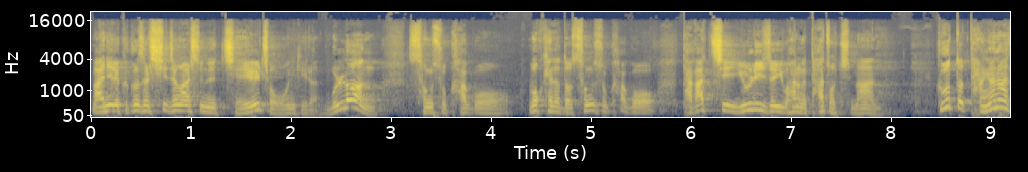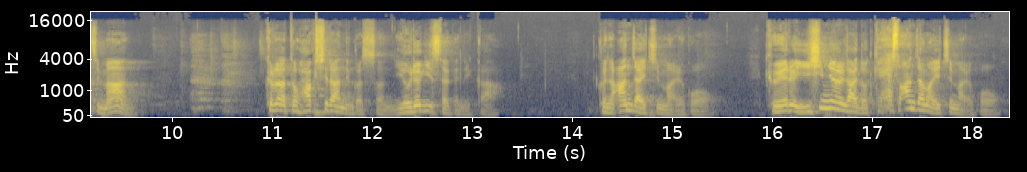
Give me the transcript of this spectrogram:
만일에 그것을 시정할 수 있는 제일 좋은 길은 물론 성숙하고 목회자도 성숙하고 다 같이 윤리적이고 하는 건 다 좋지만 그것도 당연하지만 그러나 더 확실한 것은 여력이 있어야 되니까 그냥 앉아 있지 말고 교회를 20년을 다해도 계속 앉아만 있지 말고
